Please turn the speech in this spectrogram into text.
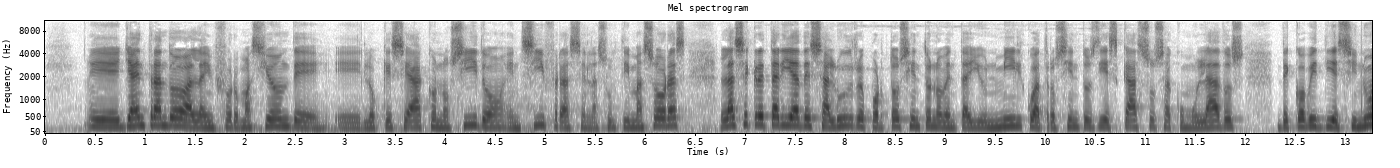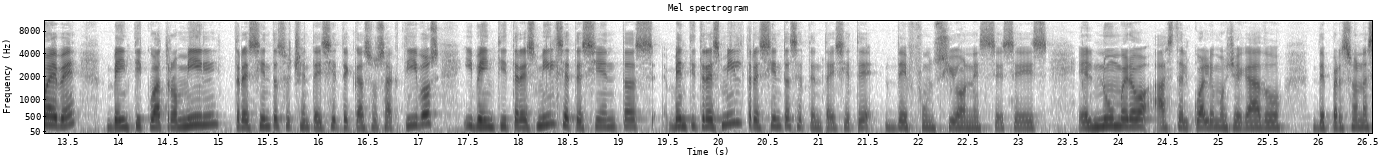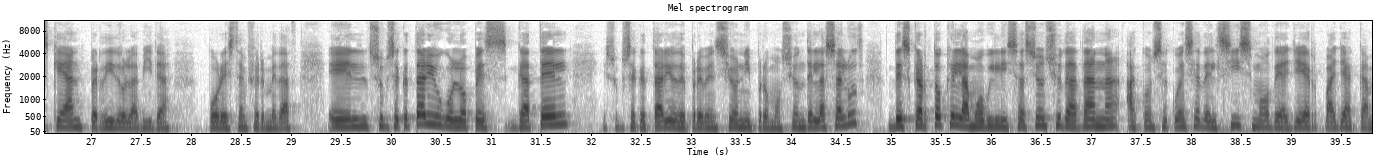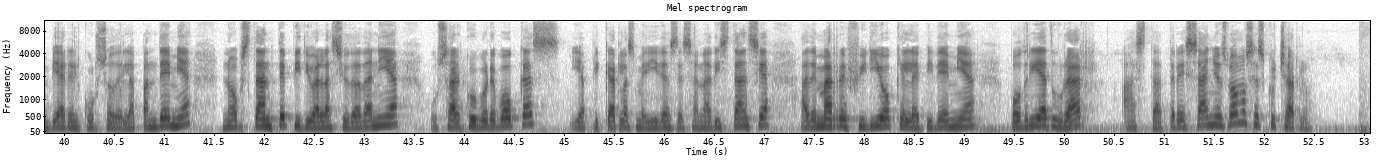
eh, ya entrando a la información de eh, lo que se ha conocido en cifras en las últimas horas, la Secretaría de Salud reportó 191.410 casos acumulados de COVID-19, 24.387 casos activos y 23.377 defunciones. Ese es el número hasta el cual hemos llegado de personas que han perdido la vida por esta enfermedad. El subsecretario Hugo López Gatel, subsecretario de Prevención y Promoción de la Salud, descartó que la movilización ciudadana a consecuencia del sismo de ayer vaya a cambiar el curso de la pandemia. No obstante, pidió a la ciudadanía usar cubrebocas y aplicar las medidas de sana distancia. Además, refirió que la epidemia podría durar hasta tres años. Vamos a escucharlo.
